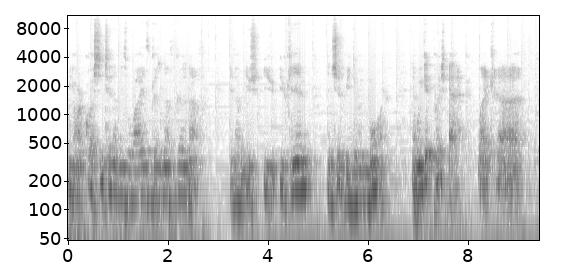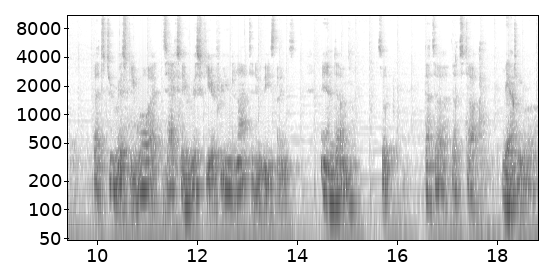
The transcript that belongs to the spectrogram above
you know, our question to them is, "Why is good enough good enough?" You know, you you you can and should be doing more, and we get pushback like. Uh, that's too risky. Well, it's actually riskier for you to not to do these things, and um, so that's a that's tough. Yeah. To, uh,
